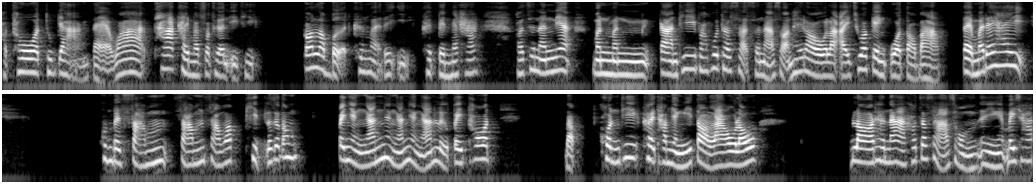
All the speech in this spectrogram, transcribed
ขอโทษทุกอย่าง แต่ว่าถ้าใครมาสะเทือนอีกทีก็ระเบิดขึ้นมาได้อีกเคยเป็นไหมคะ เพราะฉะนั้นเนี่ยมันมันการที่พระพุทธศาสนาสอนให้เราละอายชั่วเกรงกลัวต่อบาป แต่ไม่ได้ให้คุณไปซ้ำซ้ำซ้ำว่าผิดแล้วจะต้อง เป็นอย่างนั้นอย่างนั้นอย่างนั้น หรือไปโทษแบบคนที่เคยทำอย่างนี้ต่อเราแล้ว รอเธอนาเขาจะสะสมอะไรอย่างเงี้ยไม่ใช่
